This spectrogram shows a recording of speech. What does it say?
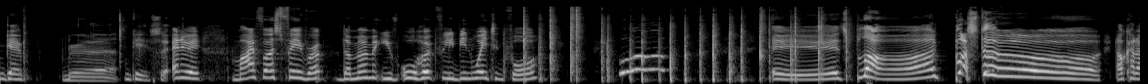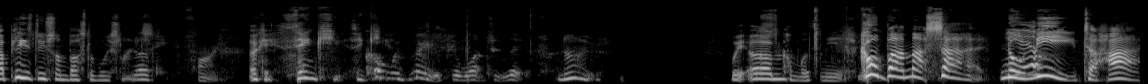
Okay, Bruh. okay. So anyway, my first favorite, the moment you've all hopefully been waiting for, it's Blockbuster. Now, can I please do some Buster voice lines? Okay, fine. Okay, thank you, thank you. Come with me if you want to live. No. Wait, Just um, come with me. Come by my side. No Yeah. need to hide.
